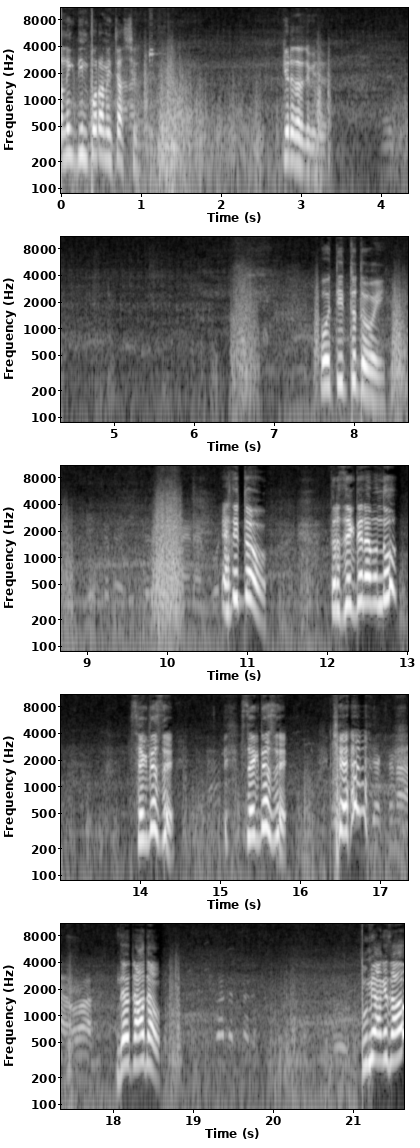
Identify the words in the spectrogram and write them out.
অনেক দিন পর আমি চাচ্ছি। কেটে দাঁড়াতে কিছু ওই তীর্থ তো ওই। তীর্থ! তোর শেখ দে না বন্ধু। শেখ দেছে? শেখ কে? দাও টা দাও। তুমি আগে যাও।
